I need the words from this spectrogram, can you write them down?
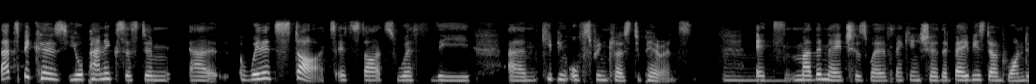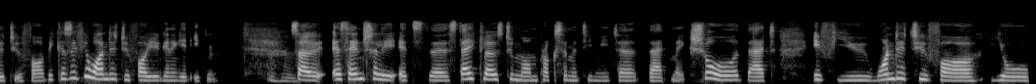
That's because your panic system, uh, when it starts, it starts with the um, keeping offspring close to parents. Mm. It's Mother Nature's way of making sure that babies don't wander too far because if you wander too far, you're going to get eaten. Mm-hmm. So essentially, it's the stay close to mom proximity meter that makes sure that if you wander too far, your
